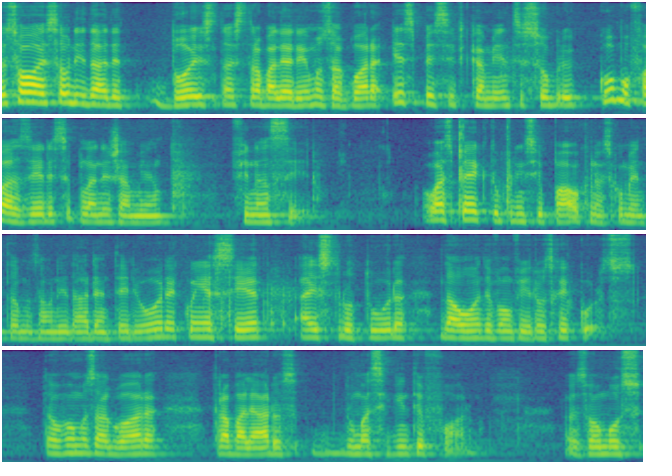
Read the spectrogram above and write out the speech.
Pessoal, essa unidade 2 nós trabalharemos agora especificamente sobre como fazer esse planejamento financeiro. O aspecto principal que nós comentamos na unidade anterior é conhecer a estrutura da onde vão vir os recursos. Então vamos agora trabalhar os, de uma seguinte forma. Nós vamos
